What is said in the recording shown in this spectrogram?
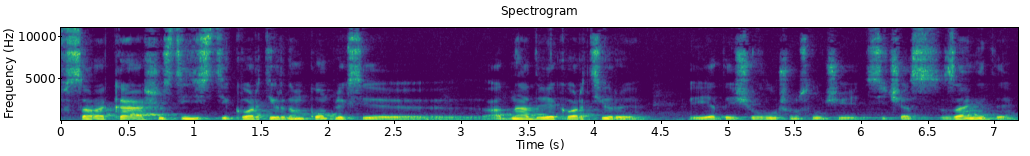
в 40-60 квартирном комплексе э, одна-две квартиры, и это еще в лучшем случае сейчас заняты.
